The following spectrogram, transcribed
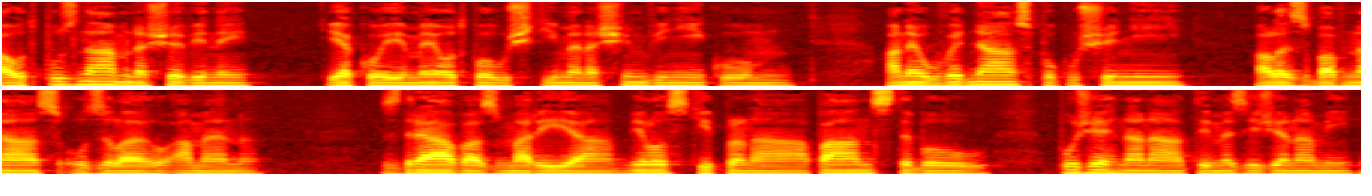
a odpust nám naše viny, jako i my odpouštíme našim viníkům. A neuved nás pokušení, ale zbav nás od zlého. Amen. Zdráva z Maria, milosti plná, Pán s tebou, požehnaná ty mezi ženami,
